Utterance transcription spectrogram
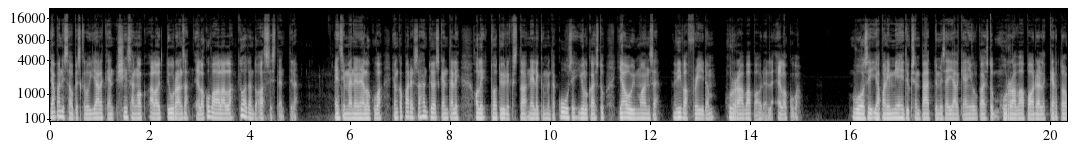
Japanissa opiskelun jälkeen Shin Sang-ok aloitti uransa elokuva-alalla tuotantoassistenttina. Ensimmäinen elokuva, jonka parissa hän työskenteli, oli 1946 julkaistu Yaoi Manse, Viva Freedom, Hurraa vapaudelle elokuva. Vuosi Japanin miehityksen päättymisen jälkeen julkaistu Hurraa vapaudelle kertoo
